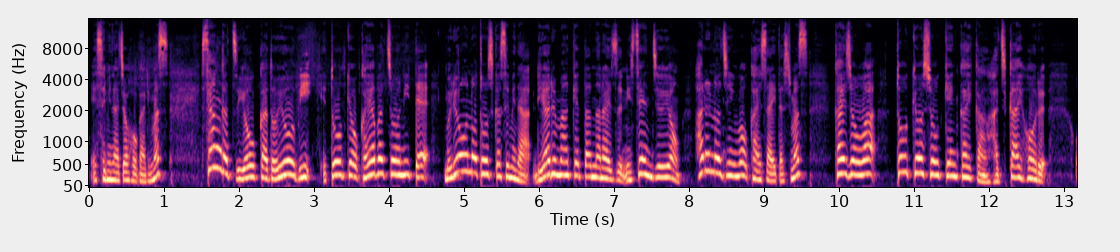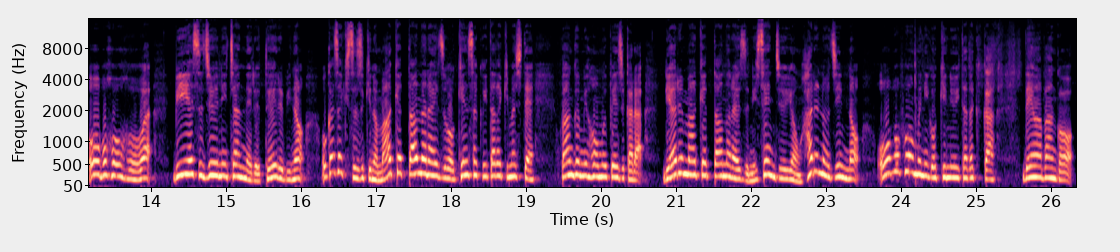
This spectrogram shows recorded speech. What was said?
えセミナー情報があります。3月8日土曜日、東京茅場町にて無料の投資家セミナーリアルマーケットアナライズ2014春の陣を開催いたします。会場は東京証券会館8階ホール。応募方法は BS12 チャンネル12日の岡崎鈴木のマーケットアナライズを検索いただきまして、番組ホームページからリアルマーケットアナライズ2014春の陣の応募フォームにご記入いただくか、電話番号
